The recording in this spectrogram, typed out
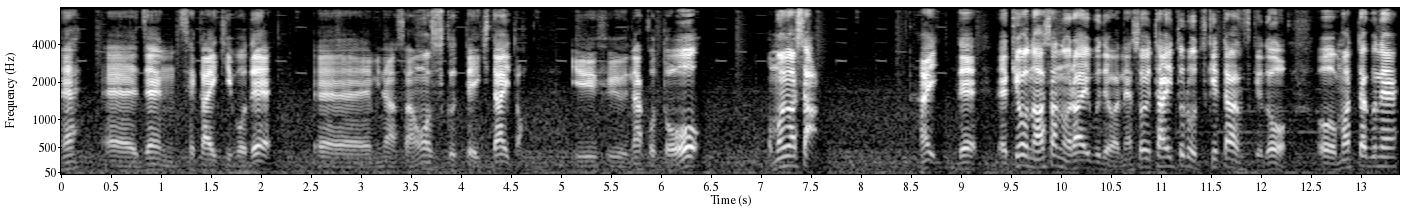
ね、え全世界規模で、え皆さんを救っていきたいというふうなことを思いました。はい。で、え今日の朝のライブではね、そういうタイトルをつけたんですけど、全くね、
